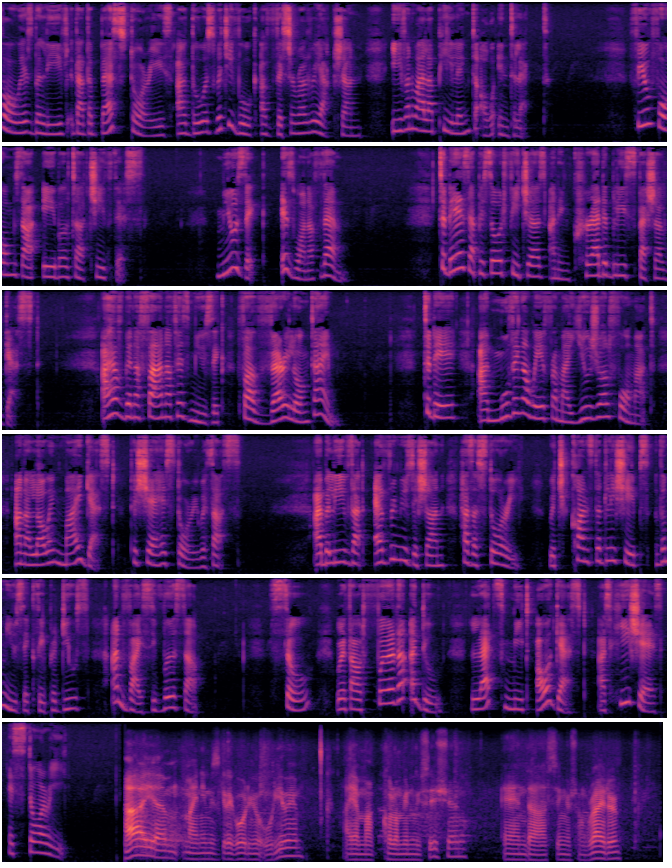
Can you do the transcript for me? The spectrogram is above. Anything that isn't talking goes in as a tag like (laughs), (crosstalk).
have always believed that the best stories are those which evoke a visceral reaction, even while appealing to our intellect. Few forms are able to achieve this. Music is one of them. Today's episode features an incredibly special guest. I have been a fan of his music for a very long time. Today, I'm moving away from my usual format and allowing my guest to share his story with us. I believe that every musician has a story which constantly shapes the music they produce and vice versa. So, without further ado, let's meet our guest as he shares his story. Hi, um, my name is Gregorio Uribe. I am a Colombian musician and a singer-songwriter.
